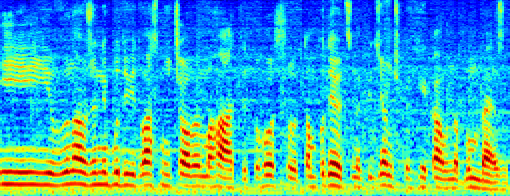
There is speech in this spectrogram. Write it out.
і вона вже не буде від вас нічого вимагати, того що там подивиться на підйомчиках, яка вона бомбезна.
